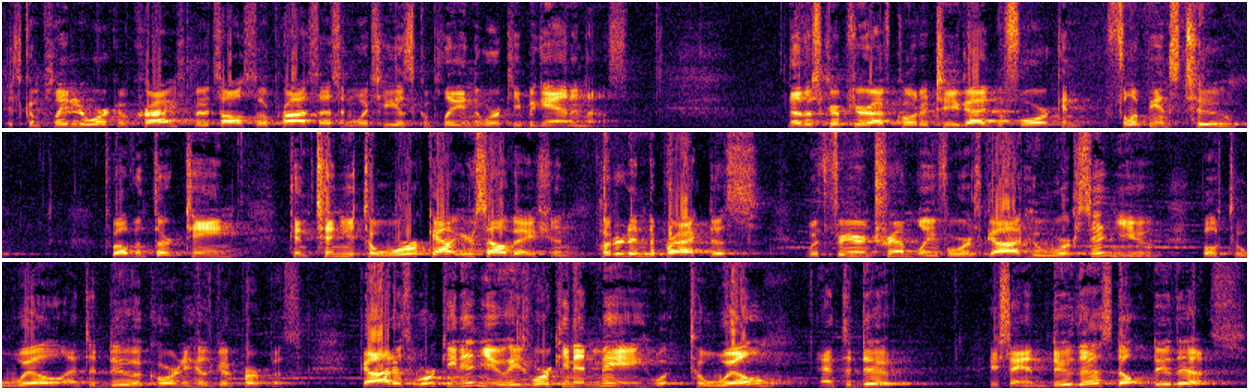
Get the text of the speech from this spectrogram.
It's completed work of Christ, but it's also a process in which he is completing the work he began in us. Another scripture I've quoted to you guys before, Philippians 2 12 and 13. Continue to work out your salvation, put it into practice with fear and trembling, for it's God who works in you, both to will and to do according to his good purpose. God is working in you, he's working in me to will and to do. He's saying, do this, don't do this.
